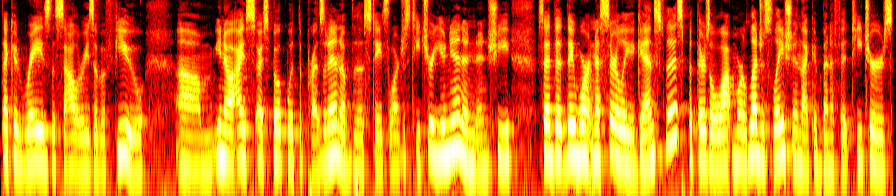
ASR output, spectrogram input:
that could raise the salaries of a few. Um, you know, I, I spoke with the president of the state's largest teacher union, and, and she said that they weren't necessarily against this, but there's a lot more legislation that could benefit teachers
